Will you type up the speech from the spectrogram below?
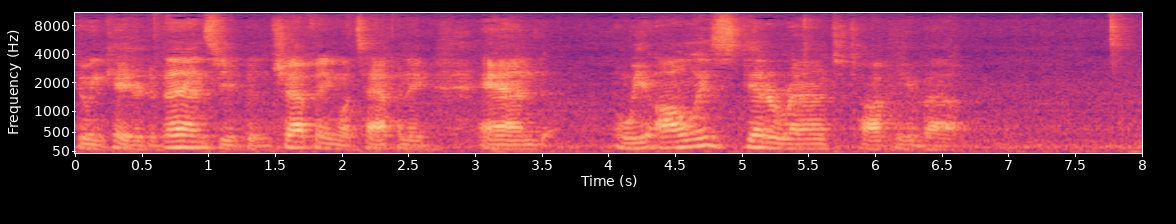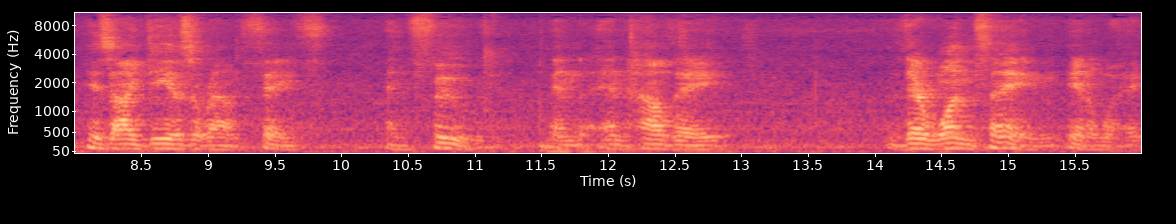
doing catered events. You've been chefing. What's happening? And we always get around to talking about his ideas around faith and food and and how they they're one thing in a way.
